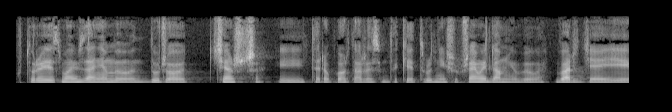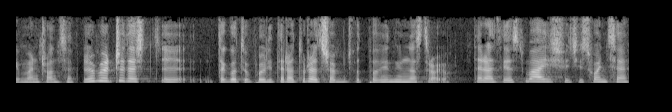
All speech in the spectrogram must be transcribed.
który jest moim zdaniem dużo cięższe i te reportaże są takie trudniejsze, przynajmniej dla mnie były bardziej męczące. Żeby czytać y, tego typu literaturę, trzeba być w odpowiednim nastroju. Teraz jest maj, świeci słońce,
